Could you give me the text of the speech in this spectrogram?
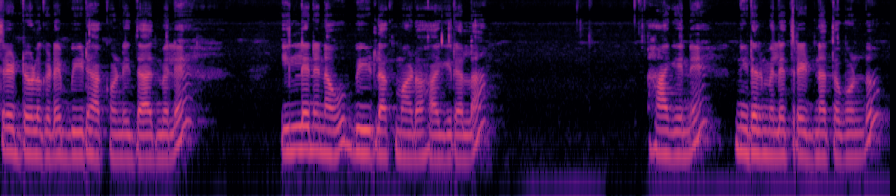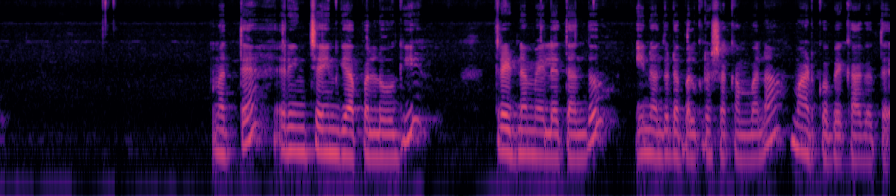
ಥ್ರೆಡ್ ಒಳಗಡೆ ಬೀಡ್ ಹಾಕ್ಕೊಂಡಿದ್ದಾದಮೇಲೆ ಇಲ್ಲೇ ನಾವು ಬೀಡ್ ಲಾಕ್ ಮಾಡೋ ಹಾಗಿರಲ್ಲ. ಹಾಗೆಯೇ ನಿಡಲ್ ಮೇಲೆ ಥ್ರೆಡ್ನ ತಗೊಂಡು ಮತ್ತು ರಿಂಗ್ ಚೈನ್ ಗ್ಯಾಪಲ್ಲಿ ಹೋಗಿ ಥ್ರೆಡ್ನ ಮೇಲೆ ತಂದು ಇನ್ನೊಂದು ಡಬಲ್ ಕ್ರೋಶ ಕಂಬನ ಮಾಡ್ಕೋಬೇಕಾಗತ್ತೆ.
